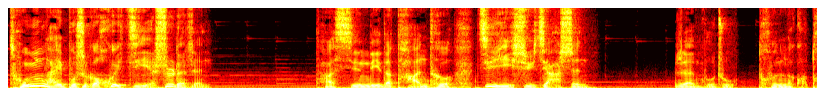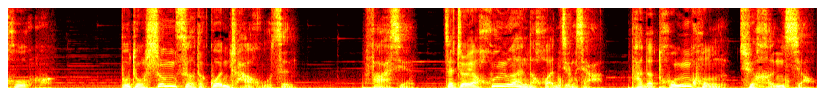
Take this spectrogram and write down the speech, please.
从来不是个会解释的人。他心里的忐忑继续加深，忍不住吞了口唾沫，不动声色地观察胡森，发现，在这样昏暗的环境下，他的瞳孔却很小，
